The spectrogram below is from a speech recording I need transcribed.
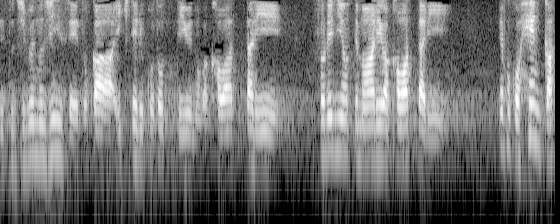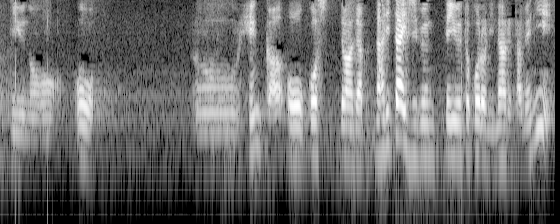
え、っと、自分の人生とか生きてることっていうのが変わったり、それによって周りが変わったり、やっぱこう変化っていうのを、うん、変化を起こして、まあ、なりたい自分っていうところになるために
